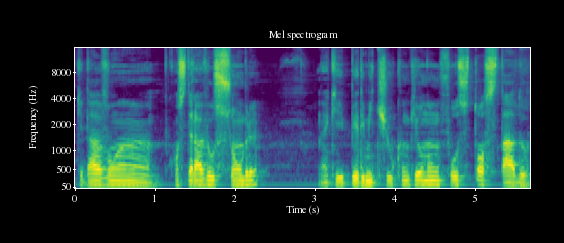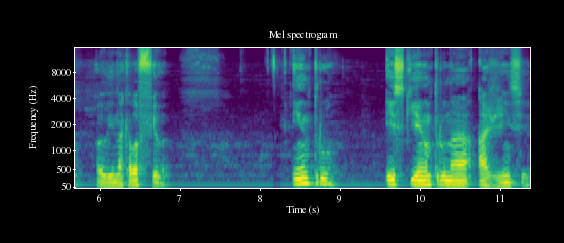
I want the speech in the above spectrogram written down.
que dava uma considerável sombra né, que permitiu com que eu não fosse tostado ali naquela fila. Entro, eis que entro na agência,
